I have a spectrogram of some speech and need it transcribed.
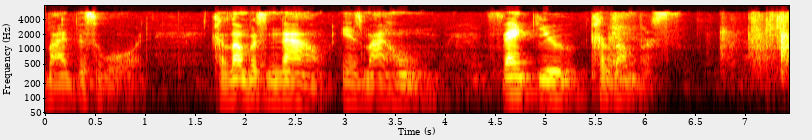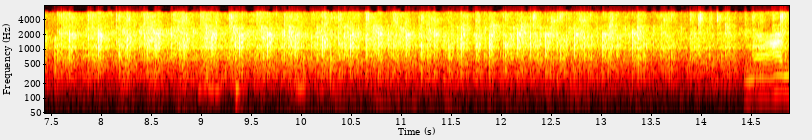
by this award. Columbus now is my home. Thank you, Columbus. Now, I'm,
